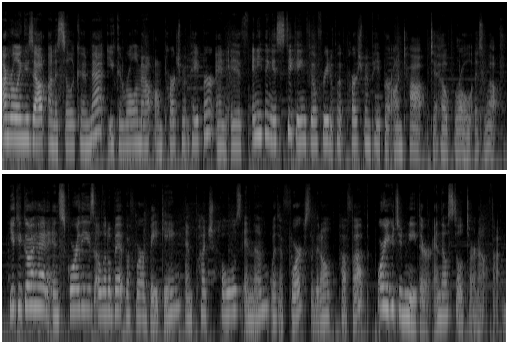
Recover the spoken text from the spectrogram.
I'm rolling these out on a silicone mat. You can roll them out on parchment paper, and if anything is sticking, feel free to put parchment paper on top to help roll as well. You could go ahead and score these a little bit before baking and punch holes in them with a fork so they don't puff up, or you could do neither and they'll still turn out fine.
